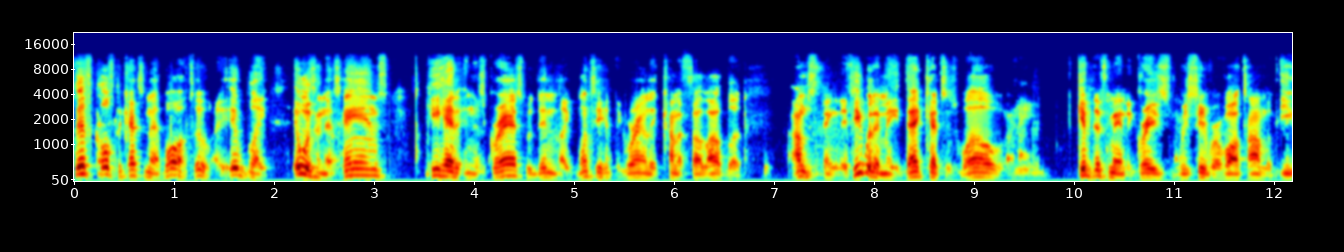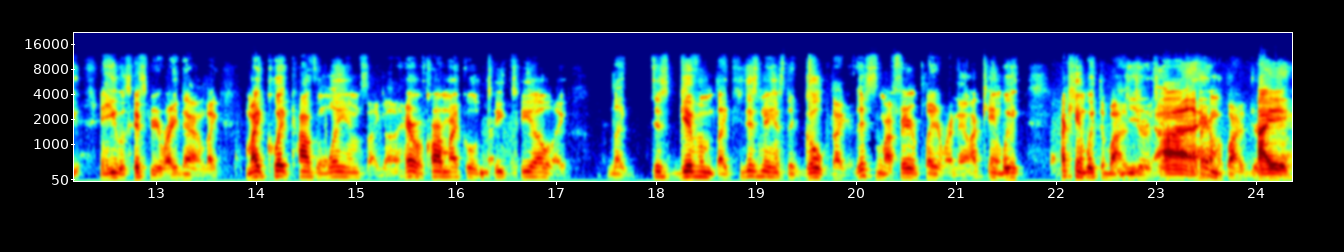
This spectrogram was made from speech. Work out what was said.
this close to catching that ball too. Like it like it was in his hands. He had it in his grasp, but then like once he hit the ground, it kind of fell out. But I'm just thinking if he would have made that catch as well, I mean, give this man the greatest receiver of all time with e- in Eagles history right now. Like Mike Quick, Calvin Williams, like uh, Harold Carmichael, T.O. Like like just give him like this man's the goat. Like this is my favorite player right now. I can't wait. I can't wait to buy his jersey. I, I, am buy his jersey. I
